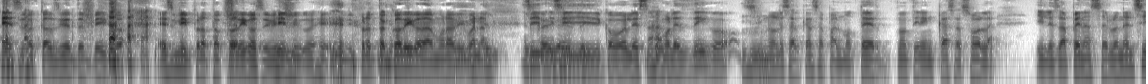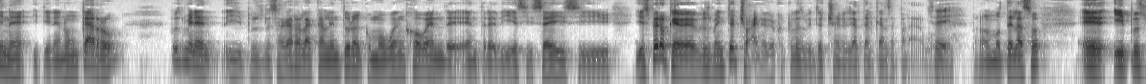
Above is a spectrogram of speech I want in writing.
es mi conocimiento empírico. Es mi protocódigo civil, güey. Mi protocódigo de Hammurabi. Bueno, el sí, código sí, de- como les, Ajá. como les digo, si no les alcanza para el motel, no tienen casa sola y les da pena hacerlo en el cine y tienen un carro, pues miren, y pues les agarra la calentura como buen joven de entre 16 y, y espero que pues 28 años, yo creo que los 28 años ya te alcanza para, Sí. para un motelazo. Eh, y pues,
